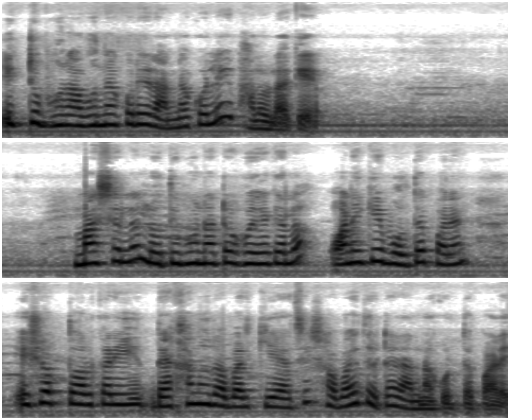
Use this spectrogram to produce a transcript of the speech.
একটু ভোনা ভোনা করে রান্না করলেই ভালো লাগে। মার্শাল্লাহ লতি ভোনাটা হয়ে গেল। অনেকেই বলতে পারেন, এসব তরকারি দেখানোর আবার কী আছে? সবাই তো এটা রান্না করতে পারে।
